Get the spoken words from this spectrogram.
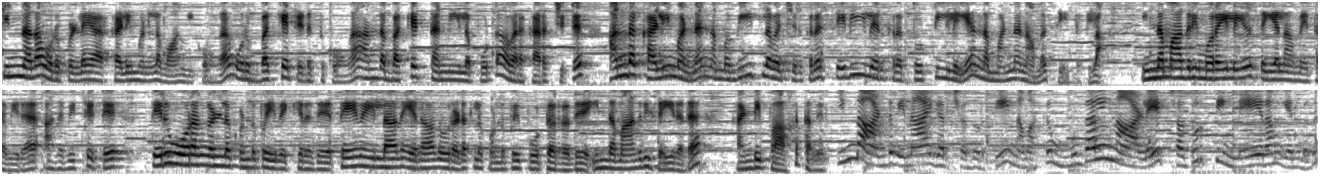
சின்னதாக ஒரு பிள்ளையார் களிமண்ணில் வாங்கிக்கோங்க. ஒரு பக்கெட் எடுத்துக்கோங்க. அந்த பக்கெட் தண்ணியில் போட்டு அவரை கரைச்சிட்டு அந்த களிமண்ணை நம்ம வீட்டில் வச்சிருக்கிற செடியில் இருக்கிற தொட்டியிலேயே அந்த மண்ணை நாம் சேர்த்துக்கலாம். இந்த மாதிரி முறையிலையும் செய்யலாமே தவிர அதை விட்டுட்டு தெரு ஓரங்களில் கொண்டு போய் வைக்கிறது தேவையில்லாத ஏதாவது ஒரு இடத்துல கொண்டு போய் போட்டுடுறது இந்த மாதிரி செய்கிறத கண்டிப்பாக தவிர இந்த ஆண்டு விநாயகர் சதுர்த்தி நமக்கு முதல் நாளே சதுர்த்தி நேரம் என்பது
